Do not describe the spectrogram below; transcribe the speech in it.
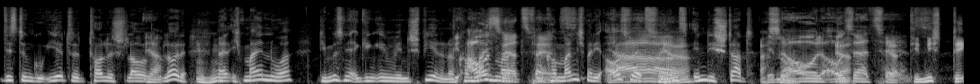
distinguierte, tolle, schlaue Ja. Leute. Nein, ich meine nur, die müssen ja gegen irgendwen spielen. Und dann Die kommen manchmal, Auswärtsfans. dann kommen manchmal die Auswärtsfans Ja. in die Stadt. Ach Genau, die Ja, Auswärtsfans. Ja, die nicht de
